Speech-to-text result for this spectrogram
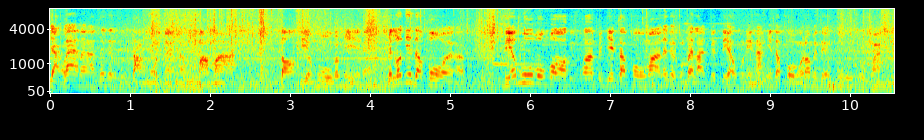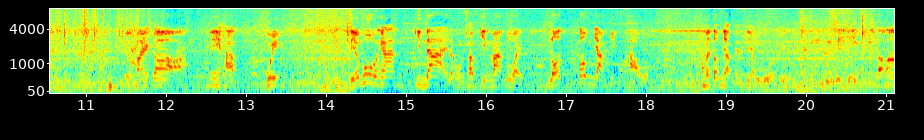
อย่างแรกนะครับถ้าเกิดคุณตำหมดนะครับมาม่าซองสีชมพูก็มีนะครับเป็นรสเย็นตาโฟนะครับสีชมพูบ่งบอกถึงความเป็นเย็นตาโฟมากถ้าเกิดคุณไปร้านก๋วยเตี๋ยวคุณเห็นน้ำเย็นตาโฟก็ต้องเป็นสีชมพูถูกไหม หรือไม่ก็นี่ครับควิกเสีชมพูเหมือนกันกินได้แล้วผมชอบกินมากด้วยรสต้มยำพริกเผาทำไมต้มยำเป็นเสีชมพูพี่แล้วก็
